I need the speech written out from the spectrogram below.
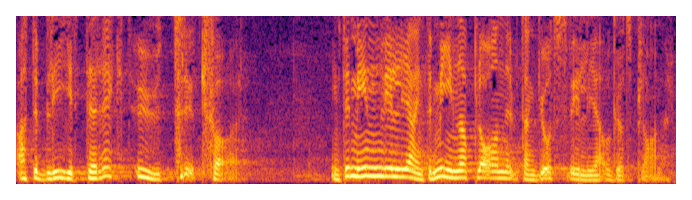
att det blir direkt uttryck för inte min vilja, inte mina planer, utan Guds vilja och Guds planer.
